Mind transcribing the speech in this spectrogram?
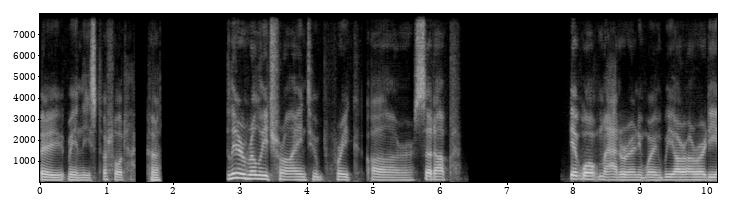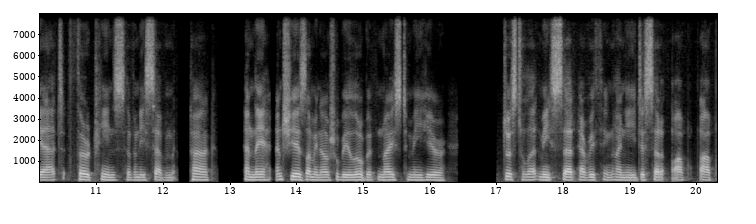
very mainly special attack. Uh, literally trying to break our setup. It won't matter anyway. We are already at 1377 attack. And they and she is let me know she'll be a little bit nice to me here. Just to let me set everything I need to set up up.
